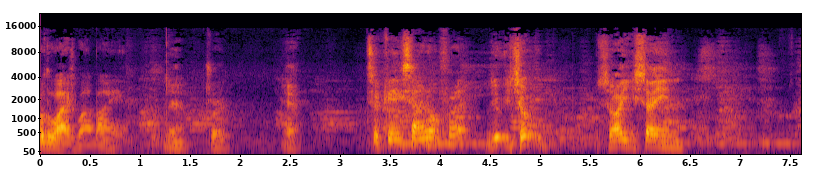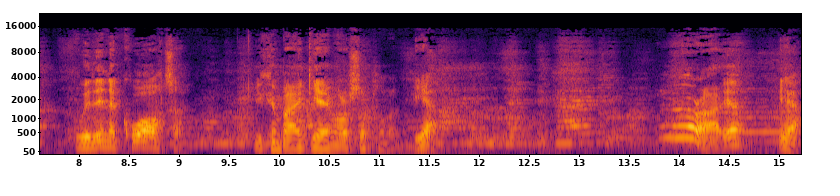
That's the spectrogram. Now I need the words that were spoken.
Otherwise, why buy it? Yeah. True. Yeah. So can you sign up for it? You- So, so are you saying within a quarter you can buy a game or a supplement? Yeah, All right. Yeah. yeah.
